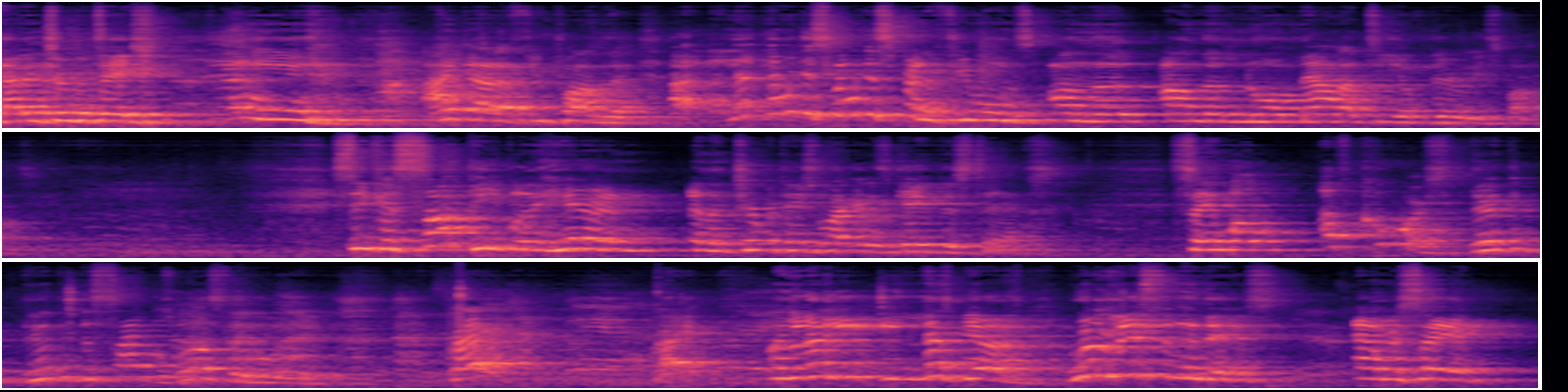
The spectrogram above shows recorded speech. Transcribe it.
That interpretation, eh, I got a few problems. Uh, let, let me just let me just spend a few moments on the on the normality of their response. See, because some people in hearing an interpretation like I just gave this text say, well, of course, they're the, they're the disciples. What else are they going to do? Right? Right. Well, let, let's be honest. We're listening to this and we're saying,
